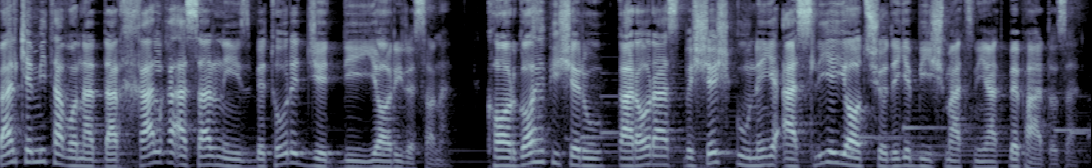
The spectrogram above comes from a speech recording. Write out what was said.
بلکه می تواند در خلق اثر نیز به طور جدی یاری رساند. کارگاه پیشرو قرار است به شش گونه اصلی یاد شده بیشمتنیت بپردازد.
